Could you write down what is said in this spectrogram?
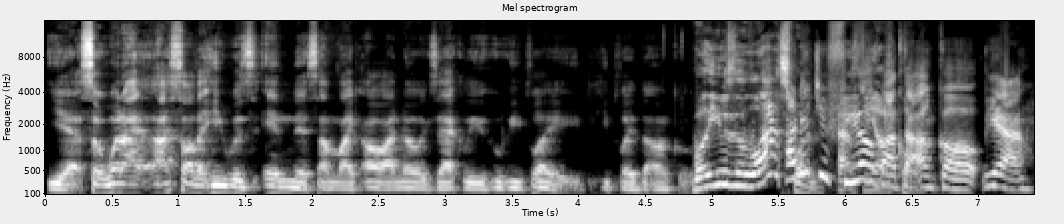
Yeah. So when I, I saw that he was in this, I'm like, oh, I know exactly who he played. He played the uncle. Well, he was in the last How one. did you as feel about the uncle? Yeah.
